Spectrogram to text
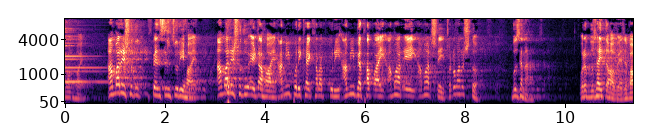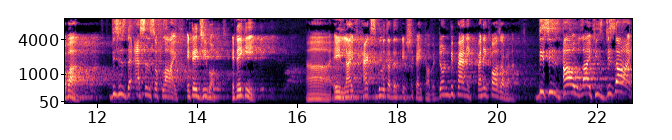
এমন হয়? আমারই শুধু পেন্সিল চুরি হয়, আমারই শুধু এটা হয়। আমি পরীক্ষায় খারাপ করি, আমি ব্যথা পাই, আমার এই, আমার সেই। ছোট মানুষ তো? বুঝে না। ওরা বুঝাইতে হবে যে, বাবা this is the essence of life এটাই জীবন। এটাই কি? এই লাইফ হ্যাকসগুলো তাদেরকে শেখাইতে হবে। ডোন্ট বি প্যানিক প্যানিক যাবে না। This is how life is design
